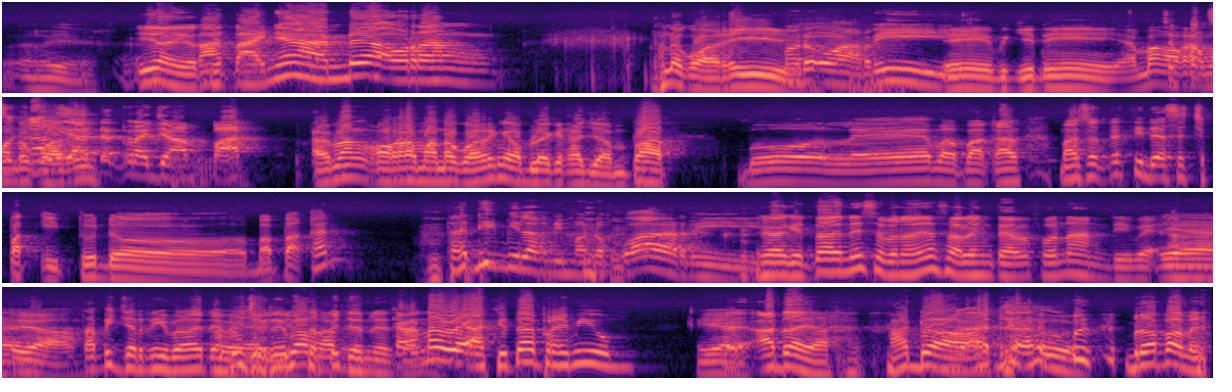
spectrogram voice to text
Oh iya. Iya, ya. kita- Katanya Anda orang Manokwari. Manokwari. Eh begini, emang Cepat orang sekali Manokwari, ada kerajaan empat. emang orang Manokwari nggak boleh ke Raja 4. Boleh, Bapak kan. Maksudnya tidak secepat itu dong. Bapak kan tadi bilang di Manokwari. Enggak, kita ini sebenarnya saling teleponan di WA. Iya. Iya. Tapi jernih banget ya. Tapi jernih Tapi banget. jernih. Karena WA kita premium. Iya. Eh, ada ya? Ada. Nggak ada. Bu. Berapa, men?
